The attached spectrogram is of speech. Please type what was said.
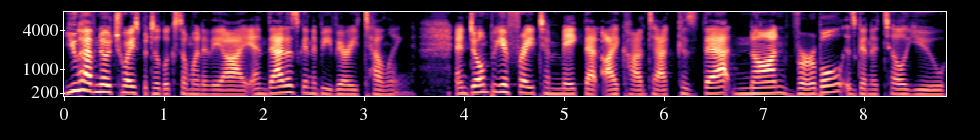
you have no choice but to look someone in the eye. And that is going to be very telling. And don't be afraid to make that eye contact because that nonverbal is going to tell you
